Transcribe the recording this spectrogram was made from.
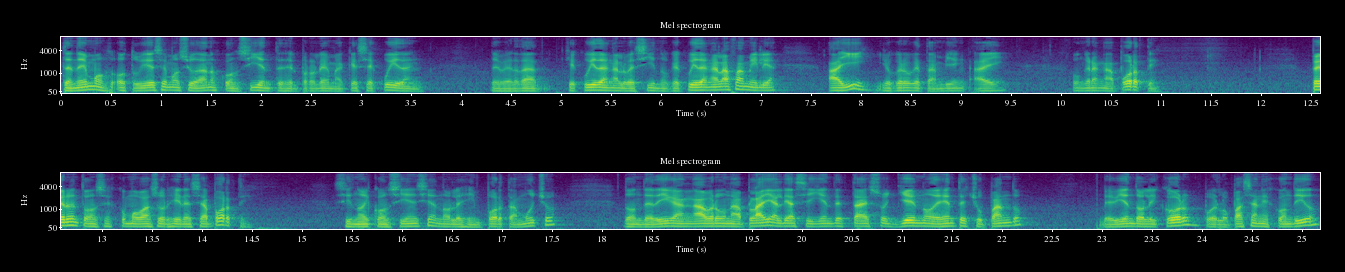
tenemos o tuviésemos ciudadanos conscientes del problema, que se cuidan de verdad, que cuidan al vecino, que cuidan a la familia, allí yo creo que también hay un gran aporte. Pero entonces, ¿cómo va a surgir ese aporte? Si no hay conciencia, no les importa mucho. Donde digan abro una playa, al día siguiente está eso lleno de gente chupando, bebiendo licor, pues lo pasan escondido,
